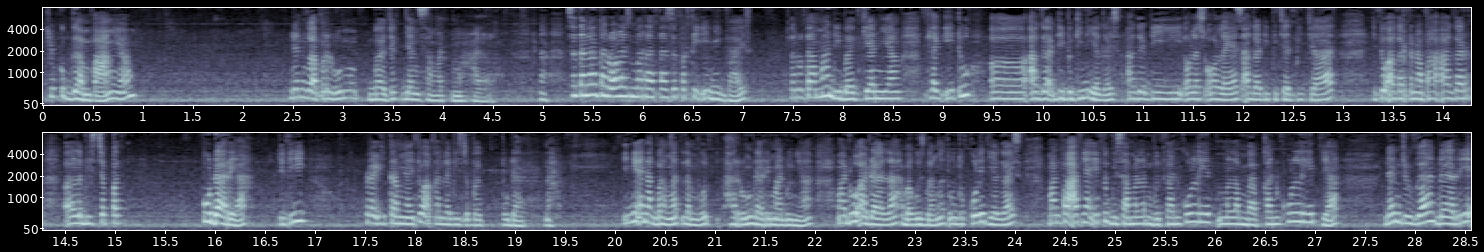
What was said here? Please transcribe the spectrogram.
Cukup gampang ya dan nggak perlu budget yang sangat mahal. Nah, setelah teroles merata seperti ini guys, terutama di bagian yang flek itu uh, agak dibegini ya guys, agak dioles-oles, agak dipijat-pijat, itu agar kenapa? Agar uh, lebih cepat pudar ya. Jadi flek hitamnya itu akan lebih cepat pudar. Nah, ini enak banget lembut, harum dari madunya. Madu adalah bagus banget untuk kulit ya guys. Manfaatnya itu bisa melembutkan kulit, melembabkan kulit ya dan juga dari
